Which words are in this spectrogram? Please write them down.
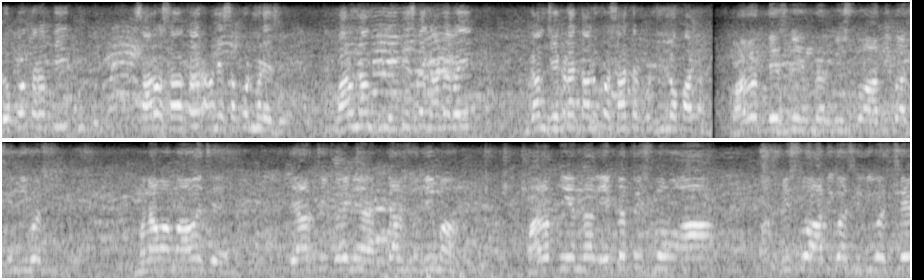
લોકો તરફથી ખૂબ સારો સહકાર અને સપોર્ટ મળે છે. મારું નામ હિતેશભાઈ ગાંડાભાઈ, ગામ જેકડા તાલુકો સાતરપુર જિલ્લો પાટણ. ભારત દેશની અંદર વિશ્વ આદિવાસી દિવસ મનાવવામાં આવે છે. ત્યારથી કરીને અત્યાર સુધીમાં ભારતની અંદર એકત્રીસમો આ વિશ્વ આદિવાસી દિવસ છે.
